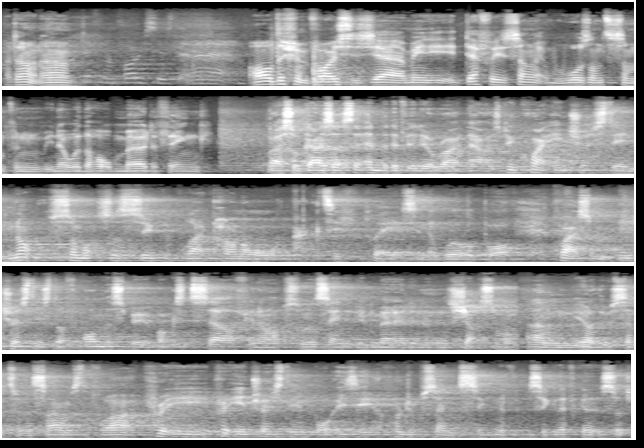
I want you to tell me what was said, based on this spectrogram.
I don't know. Different voices, though, isn't it? All different voices, yeah. I mean, it definitely sounded like we was onto something, you know, with the whole murder thing. Right, so guys, that's the end of the video right now. It's been quite interesting. Not so much a super like paranormal active place in the world, but quite some interesting stuff on the spirit box itself. You know, someone saying they've been murdered and shot someone, and you know they were sent to an asylum and stuff like that. Pretty, pretty interesting. But is it 100% signif- significant as such?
